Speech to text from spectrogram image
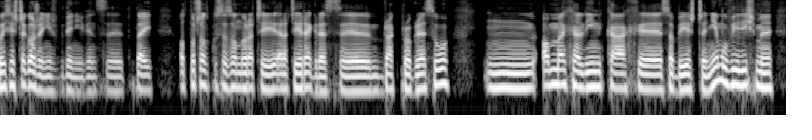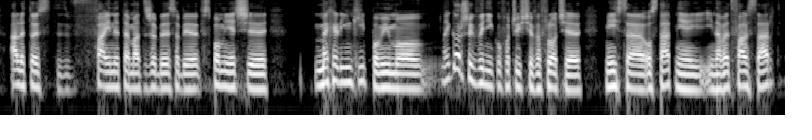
bo jest jeszcze gorzej niż w Gdyni, więc e, tutaj od początku sezonu raczej, raczej regres, e, brak progresu. Mm, O mechalinkach e, sobie jeszcze nie mówiliśmy, ale to jest fajny temat, żeby sobie wspomnieć. e, Mechelinki, pomimo najgorszych wyników oczywiście we flocie, miejsca ostatnie i nawet falstart,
